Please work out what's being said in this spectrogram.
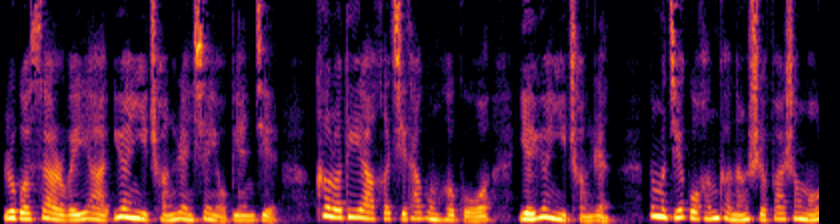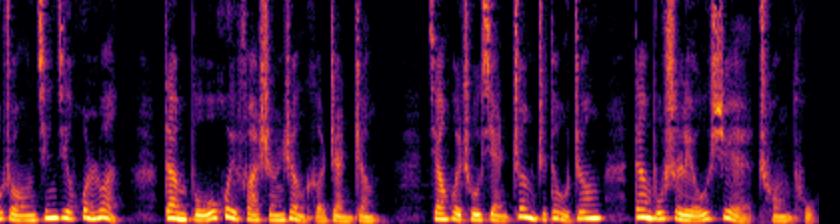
如果塞尔维亚愿意承认现有边界，克罗地亚和其他共和国也愿意承认，那么结果很可能是发生某种经济混乱。但不会发生任何战争，将会出现政治斗争，但不是流血冲突。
